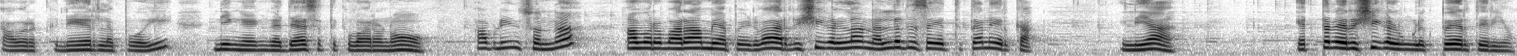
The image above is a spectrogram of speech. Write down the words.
அவருக்கு நேரில் போய் நீங்கள் எங்கள் தேசத்துக்கு வரணும் அப்படின்னு சொன்னால் அவர் வராமையாக போயிடுவார். ரிஷிகள்லாம் நல்லது செய்யறதுக்கு தானே இருக்கா? இல்லையா? எத்தனை ரிஷிகள் உங்களுக்கு பேர் தெரியும்?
